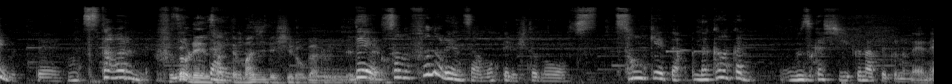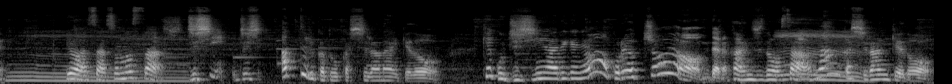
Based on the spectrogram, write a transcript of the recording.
ェーブってもう伝わるんだよ負の連鎖ってマジで広がるんですに。よでその負の連鎖を持ってる人の尊敬ってなかなか難しくなってくるんだよね。要はさそのさ自信自信合ってるかどうか知らないけど結構自信ありげに「ああこれやっちゃうよ」みたいな感じのさうん。なんか知らんけど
